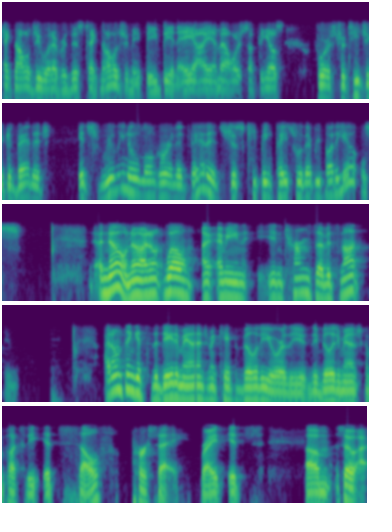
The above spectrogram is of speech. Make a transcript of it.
technology, whatever this technology may be, be an AI, ML, or something else, for a strategic advantage, it's really no longer an advantage just keeping pace with everybody else? No, no, I don't. Well, I, I mean, in terms of it's not. I don't think it's the data management capability or the the ability to manage complexity itself per se, right? It's um, so I,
